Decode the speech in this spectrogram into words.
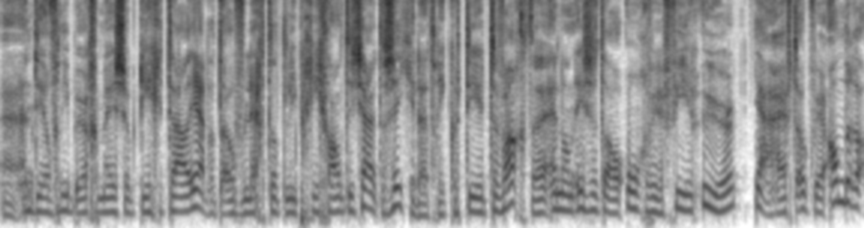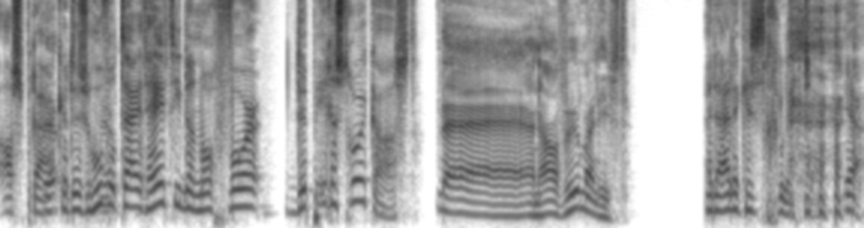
Uh, een deel van die burgemeester ook digitaal. Ja, dat overleg dat liep gigantisch uit. Dan zit je daar drie kwartier te wachten. En dan is het al ongeveer vier uur. Ja, hij heeft ook weer andere afspraken. Ja, dus hoeveel ja. tijd heeft hij dan nog voor de perestrooikast? Eh, een half uur maar liefst. Uiteindelijk is het gelukt. ja,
